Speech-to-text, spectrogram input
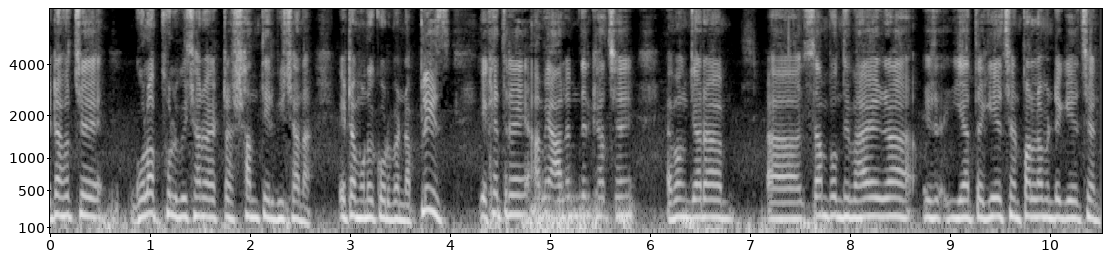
এটা হচ্ছে গোলাপ ফুল বিছানো একটা শান্তির বিছানা এটা মনে করবেন না। প্লিজ এক্ষেত্রে আমি আলেমদের কাছে এবং যারা আহ, ইসলামপন্থী ভাইয়েরা ইয়াতে গিয়েছেন পার্লামেন্টে গিয়েছেন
